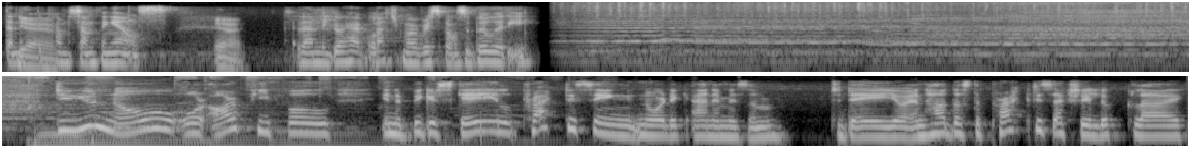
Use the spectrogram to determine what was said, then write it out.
then Yeah. it becomes something else. yeah. Then you have much more responsibility. Do you know, or are people in a bigger scale practicing Nordic animism today? And how does the practice actually look like?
